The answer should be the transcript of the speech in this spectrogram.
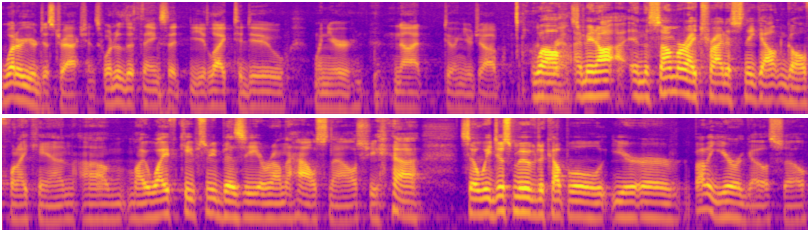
what are your distractions? What are the things that you like to do when you're not doing your job? Well, I mean, I, in the summer, I try to sneak out and golf when I can. Um, my wife keeps me busy around the house now. She, uh, so we just moved a couple year, or about a year ago. So,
